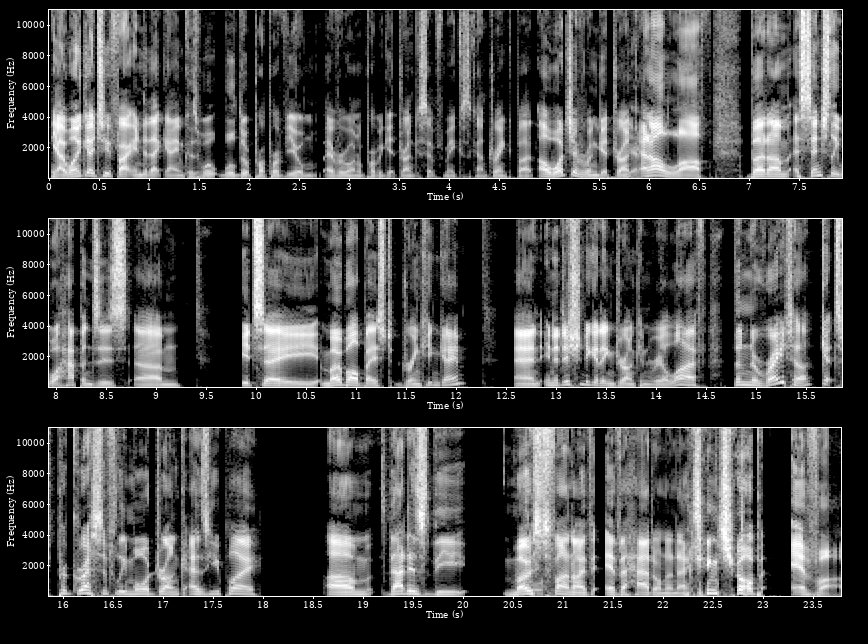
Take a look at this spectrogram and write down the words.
yeah, I won't go too far into that game because we'll we'll do a proper review. Everyone will probably get drunk except for me because I can't drink. But I'll watch everyone get drunk Yeah. and I'll laugh. But um, essentially, what happens is um, it's a mobile based drinking game. And in addition to getting drunk in real life, the narrator gets progressively more drunk as you play. Um, that is the most awesome. fun I've ever had on an acting job ever.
